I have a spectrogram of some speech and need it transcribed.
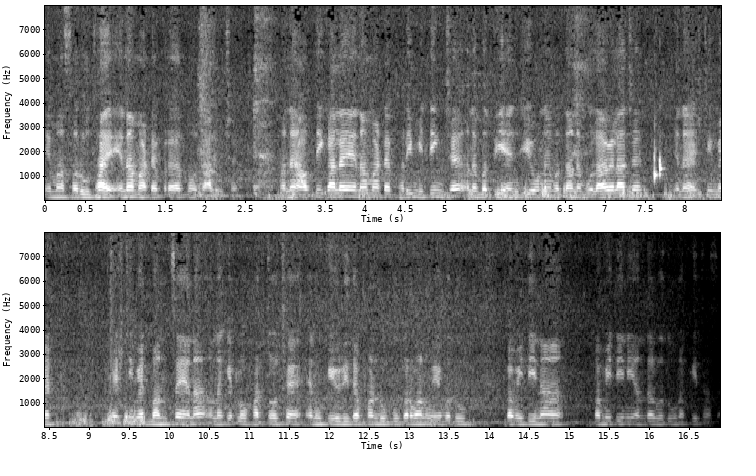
એમાં શરૂ થાય એના માટે પ્રયત્નો ચાલુ છે. અને આવતીકાલે એના માટે ફરી મિટિંગ છે અને બધી એનજીઓને બધાને બોલાવેલા છે. એના એસ્ટિમેટ એસ્ટિમેટ બનશે એના અને કેટલો ખર્ચો છે, એનું કેવી રીતે ફંડ ઊભું કરવાનું એ બધું કમિટીના, કમિટીની અંદર બધું નક્કી થશે.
